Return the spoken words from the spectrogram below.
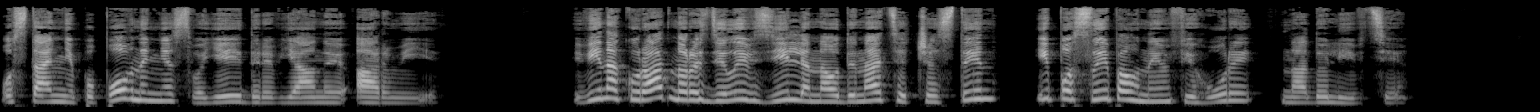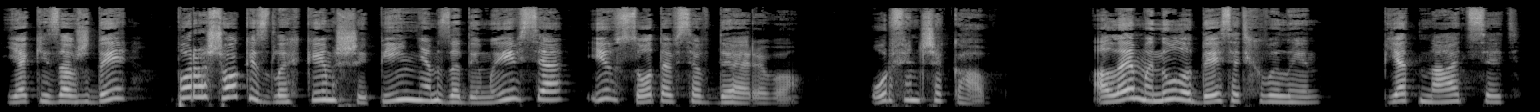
останнє поповнення своєї дерев'яної армії. Він акуратно розділив зілля на 11 частин і посипав ним фігури на долівці. Як і завжди, порошок із легким шипінням задимився і всотався в дерево. Урфін чекав. Але минуло 10 хвилин, 15.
